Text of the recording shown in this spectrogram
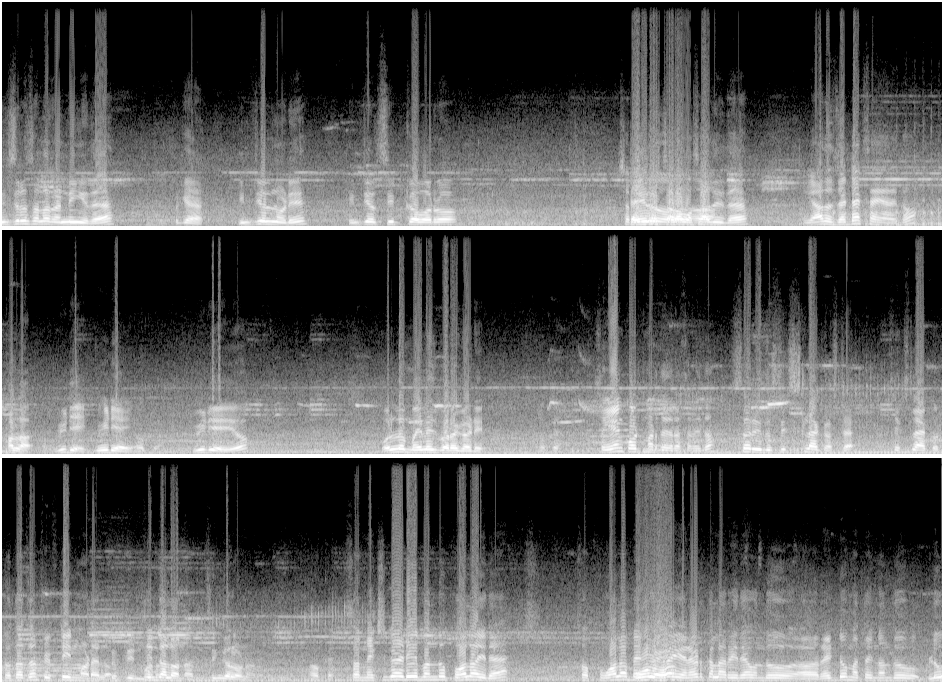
ಇನ್ಸೂರೆನ್ಸ್ ಎಲ್ಲ ರನ್ನಿಂಗ್ ಇದೆ. ಓಕೆ ಇಂಟೀರಿಯಲ್ ನೋಡಿ. Interior seat cover sir tyre ಎಲ್ಲ ಹೊಸದಿದೆ. ಯಾವುದು ಜೆಡ್ ಎಕ್ಸ್ ಐ ಇದು? ಅಲ್ಲ V D I V D I okay V D I ಒಳ್ಳೆ ಮೈಲೇಜ್ ಬರೋ ಗಾಡಿ. ಓಕೆ ಸೊ ಏನು ಕೋಟ್ ಮಾಡ್ತಾ ಇದ್ದೀರಾ ಸರ್ ಇದು? ಸರ್ ಇದು ಸಿಕ್ಸ್ ಲ್ಯಾಕ್ ಅಷ್ಟೇ. Six lakh two thousand fifteen model fifteen single owner single owner okay sir next ಗಾಡಿ ಬಂದು ಪೋಲೋ ಇದೆ. ಸೊ ಪೋಲೋ ಪೋಲೋ ಎರಡು ಕಲರ್ ಇದೆ ಒಂದು ರೆಡ್ ಮತ್ತೆ ಇನ್ನೊಂದು ಬ್ಲೂ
